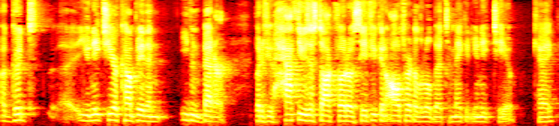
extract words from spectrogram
a good uh, unique to your company, then even better. But if you have to use a stock photo, see if you can alter it a little bit to make it unique to you. Okay.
